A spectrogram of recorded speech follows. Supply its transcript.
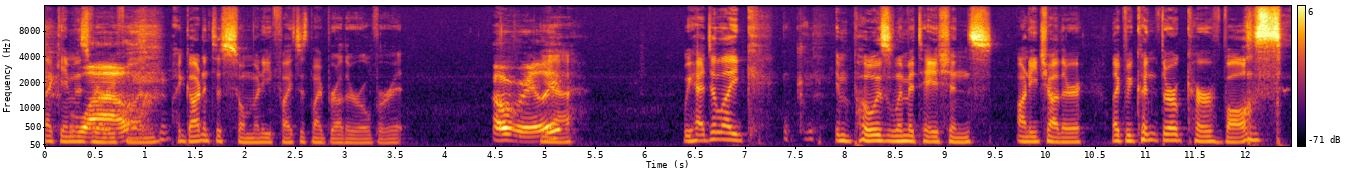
That game is Wow. very fun. I got into so many fights with my brother over it. oh really? Yeah. We had to like impose limitations on each other. Like we couldn't throw curveballs.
